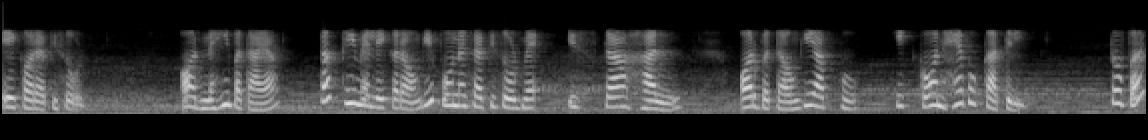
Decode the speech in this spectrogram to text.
एक और एपिसोड। और नहीं बताया, तब भी मैं लेकर आऊँगी बोनस एपिसोड में इसका हल और बताऊँगी आपको कि कौन है वो कातिल। तो बस,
